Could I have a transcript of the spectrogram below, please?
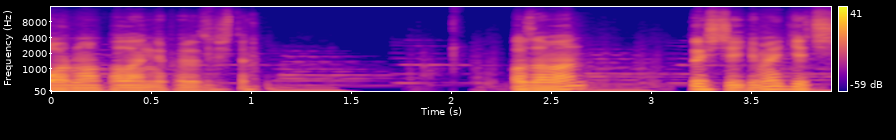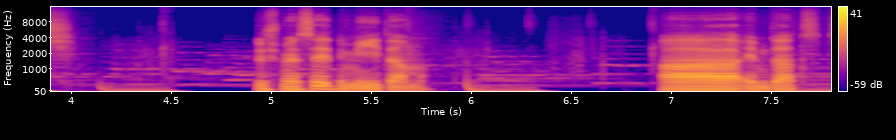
Orman falan yaparız işte. O zaman dış çekime geçiş. Düşmeseydim iyiydi ama. Aa imdat.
